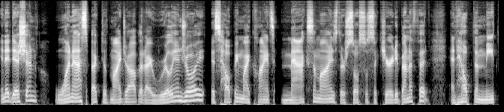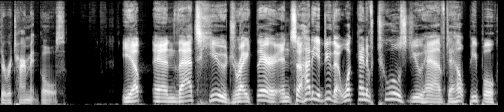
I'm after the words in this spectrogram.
In addition, one aspect of my job that I really enjoy is helping my clients maximize their Social Security benefit and help them meet their retirement goals. Yep, and that's huge right there. And so, how do you do that? What kind of tools do you have to help people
